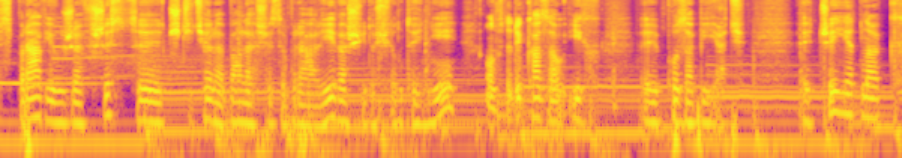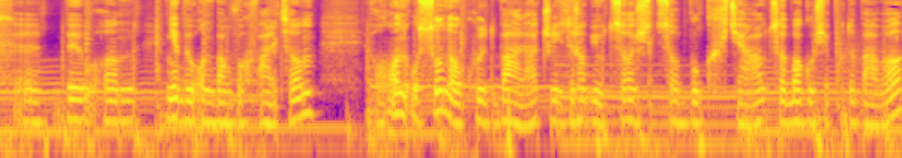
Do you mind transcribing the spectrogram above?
sprawił, że wszyscy czciciele Bala się zebrali, weszli do świątyni. On wtedy kazał ich y, pozabijać. Y, czy jednak był on, nie był on bałwochwalcą? On usunął kult Bala, czyli zrobił coś, co Bóg chciał, co Bogu się podobało,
